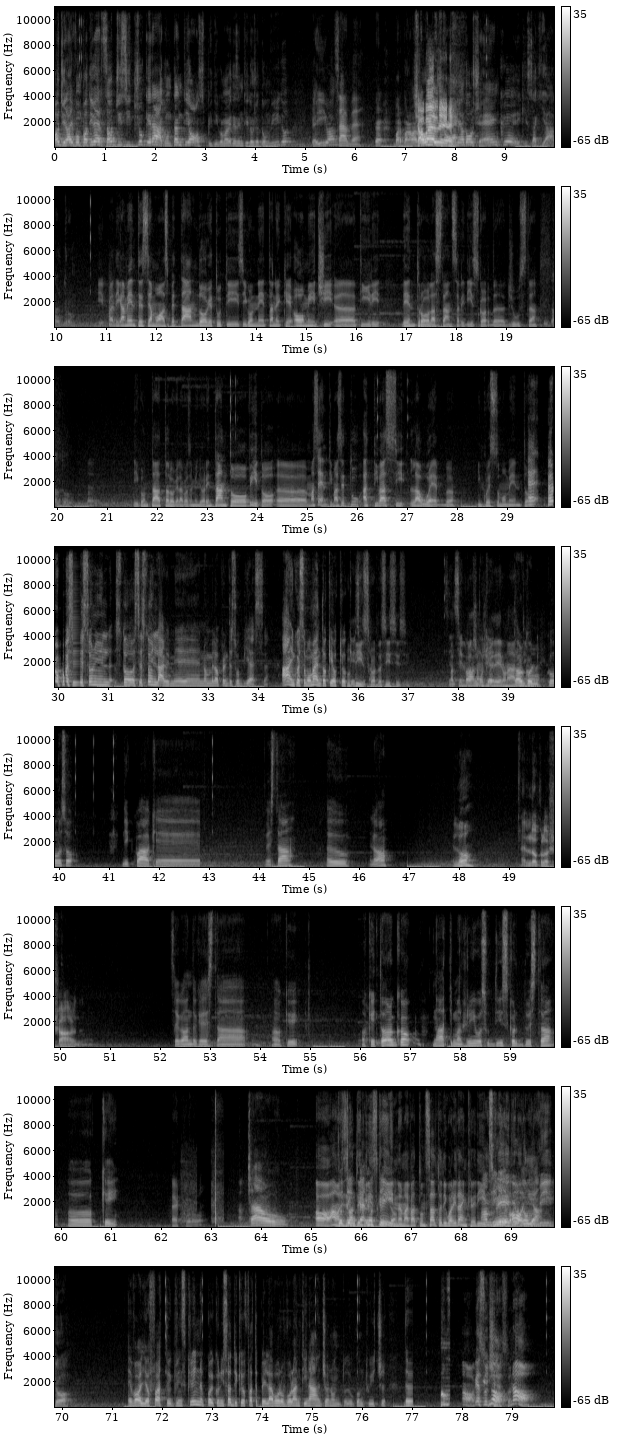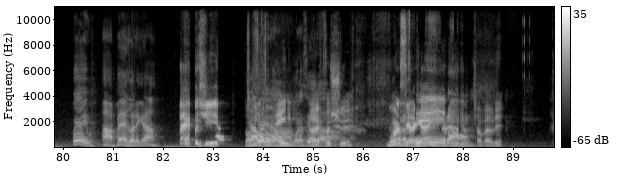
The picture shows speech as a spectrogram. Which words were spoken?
Oggi live un po' diversa, oggi si giocherà con tanti ospiti, come avete sentito c'è Don Vito, c'è Ivan, Salve. c'è Barbara Ciao belli! Omia Dolce, Hank e chissà chi altro. Sì, praticamente stiamo aspettando che tutti si connettano e che Omi ci uh, tiri dentro la stanza di Discord giusta. Intanto... Sì, contattalo che è la cosa migliore. Intanto, Vito, uh, ma senti, ma se tu attivassi la web in questo momento. Eh, però poi se sono in, sto, se sto in live mi- non me lo prende su OBS. Ah, in questo momento? Ok, ok, ok. Su Discord, sì, sì, sì. scusate. Un Infatti, secondo facciamoci vedere un attimo. Tolgo il coso di qua che... Dove sta? Oh, hello? Hello? Hello Clochard. Secondo che sta... Ok. Ok, tolgo. Un attimo, arrivo su Discord. Dove sta? Ok. Eccolo. Ciao. Oh, ah, ma Tutto sei fatto il green screen, ma hai fatto un salto di qualità incredibile. Sì, vedilo, voglia. E voglio, ho fatto il green screen. Poi con i soldi che ho fatto per il lavoro volantinaggio, non con Twitch. devo- No, che è successo? No! Ehi, Ah, bella, regà. Eccoci. Ciao. Vito. buonasera, Ehi. buonasera. Eccoci. Buonasera, ragazzi. Buonasera. Ciao belli.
